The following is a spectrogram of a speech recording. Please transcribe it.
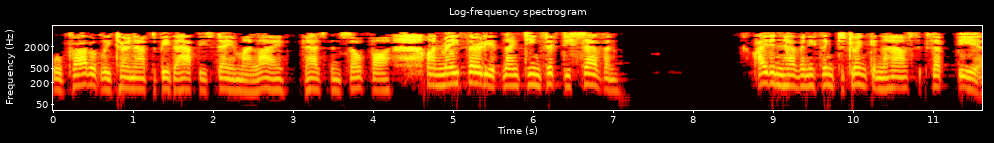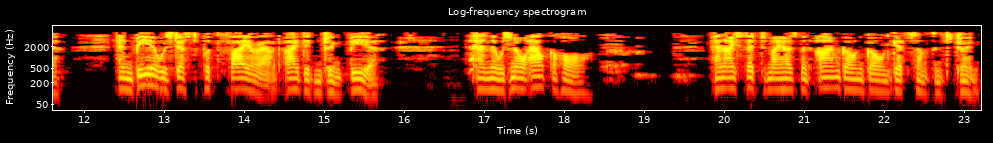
will probably turn out to be the happiest day in my life, it has been so far, on May 30th, 1957, I didn't have anything to drink in the house except beer. And beer was just to put the fire out. I didn't drink beer. And there was no alcohol. And I said to my husband, I'm going to go and get something to drink.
